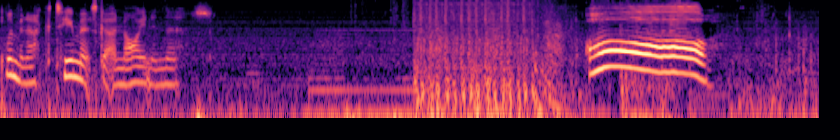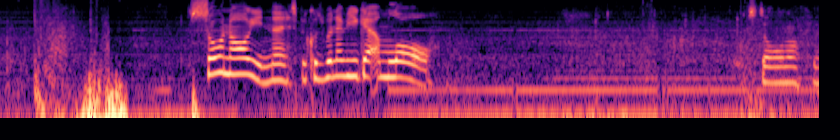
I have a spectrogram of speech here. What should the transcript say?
Blimmin' heck, teammates get annoying in this. Oh! So annoying this because whenever you get them low, Stolen off you.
